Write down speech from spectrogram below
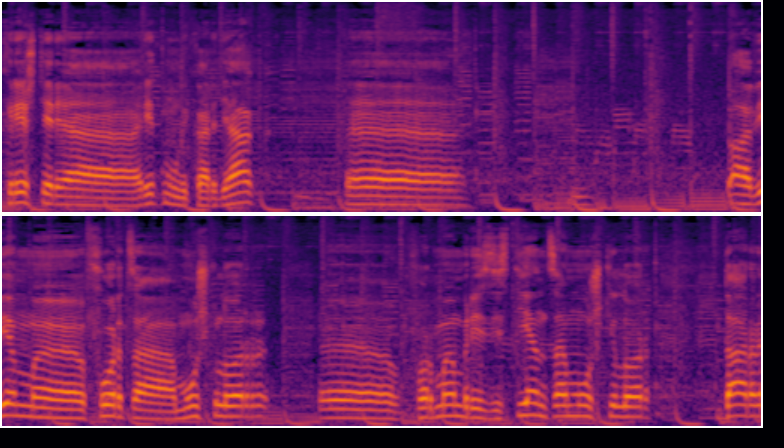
creșterea ritmului cardiac, uh, avem uh, forța mușchilor, uh, formăm rezistența mușchilor, dar uh,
